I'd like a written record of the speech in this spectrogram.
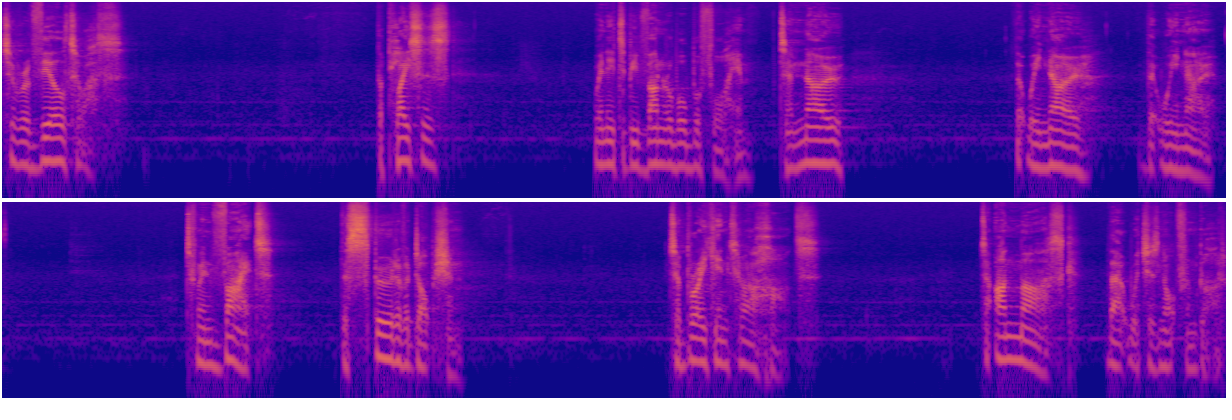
to reveal to us the places we need to be vulnerable before Him, to know that we know that we know, to invite the spirit of adoption to break into our hearts, to unmask that which is not from God.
